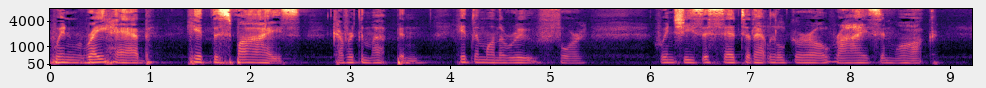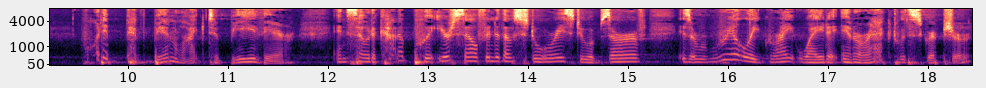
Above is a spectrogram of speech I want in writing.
when Rahab hid the spies, covered them up, and hid them on the roof. Or when Jesus said to that little girl, Rise and walk. What would it have been like to be there? And so to kind of put yourself into those stories, to observe, is a really great way to interact with Scripture.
